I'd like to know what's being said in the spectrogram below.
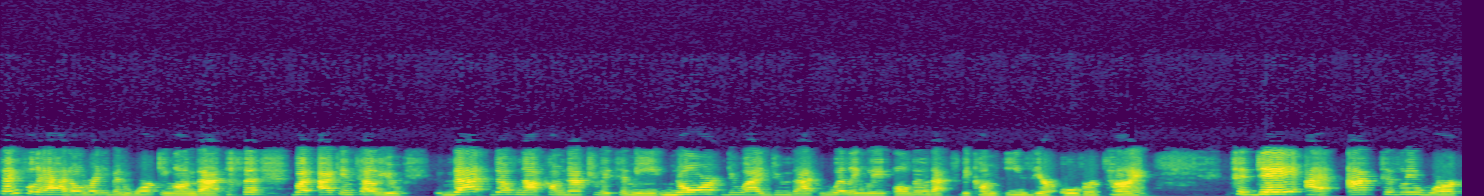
Thankfully, I had already been working on that, but I can tell you that does not come naturally to me, nor do I do that willingly, although that's become easier over time. Today, I actively work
